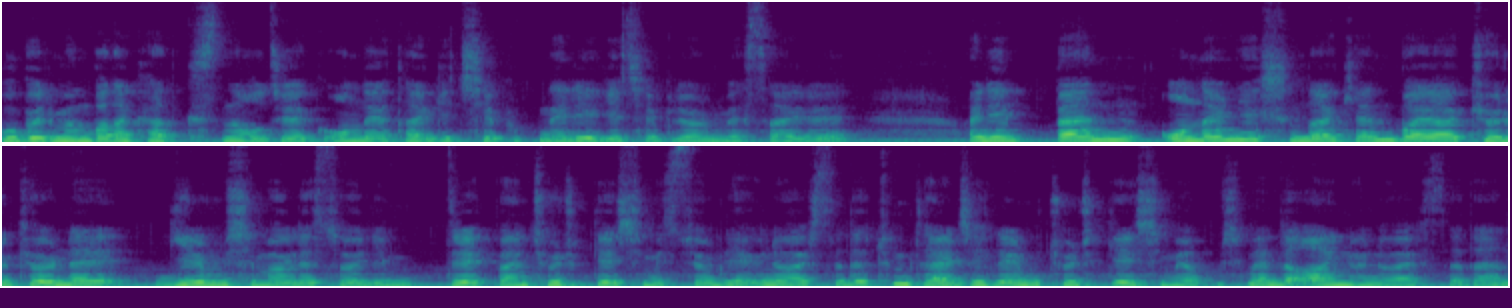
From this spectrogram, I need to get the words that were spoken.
bu bölümün bana katkısı ne olacak, onunla yatay geçiş yapıp nereye geçebiliyorum vesaire. Hani ben onların yaşındayken bayağı körü körüne girmişim öyle söyleyeyim. Direkt ben çocuk gelişimi istiyorum diye. Üniversitede tüm tercihlerimi çocuk gelişimi yapmışım. Hem de aynı üniversiteden.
